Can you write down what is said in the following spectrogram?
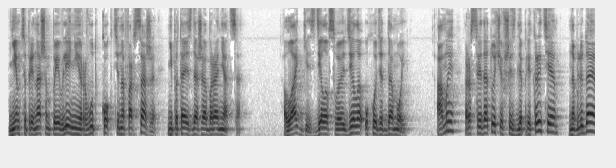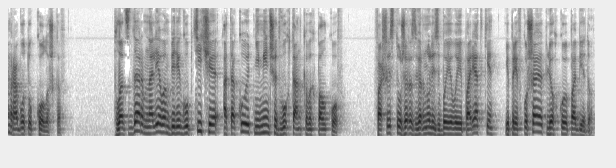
Немцы при нашем появлении рвут когти на форсаже, не пытаясь даже обороняться. Лагги, сделав свое дело, уходят домой – а мы, рассредоточившись для прикрытия, наблюдаем работу колышков. Плацдарм на левом берегу Птичи атакуют не меньше двух танковых полков. Фашисты уже развернулись в боевые порядки и привкушают легкую победу.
